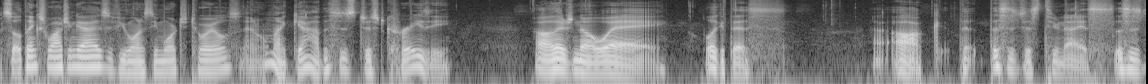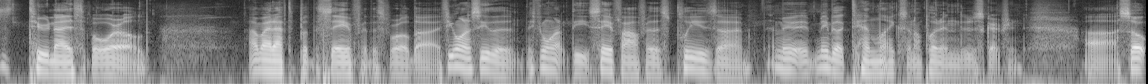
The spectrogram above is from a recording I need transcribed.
so thanks for watching guys. If you want to see more tutorials, and oh my god, this is just crazy. Oh, there's no way. Look at this. Uh, oh, th this is just too nice. This is just too nice of a world. I might have to put the save for this world. Uh, if you want to see the, if you want the save file for this, please, uh, maybe, maybe like 10 likes, and I'll put it in the description. Uh, so,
